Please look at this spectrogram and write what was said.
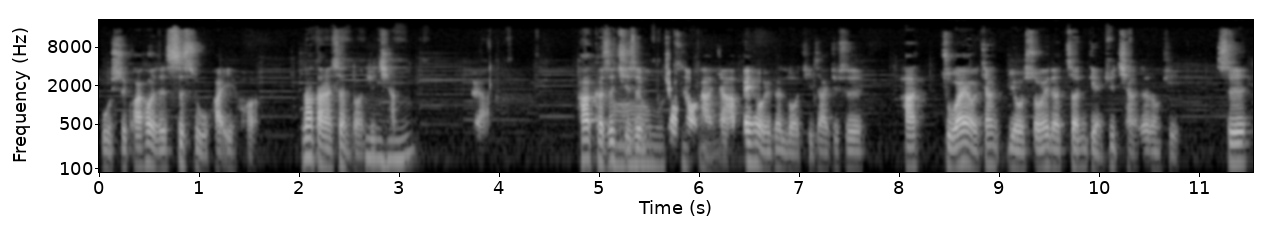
五十块或者是四十五块一盒，那当然是很多人去抢。嗯哼它可是其实就像我刚才讲，它背后有一个逻辑在，就是它主要有这样有所谓的争点去抢这个东西，是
